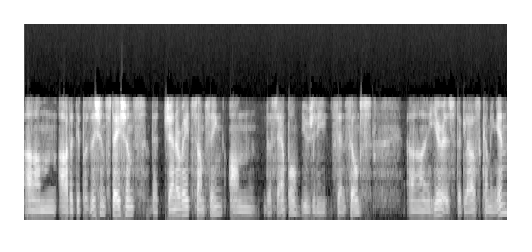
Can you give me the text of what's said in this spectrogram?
um, are the deposition stations that generate something on the sample, usually thin films. Uh, here is the glass coming in,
